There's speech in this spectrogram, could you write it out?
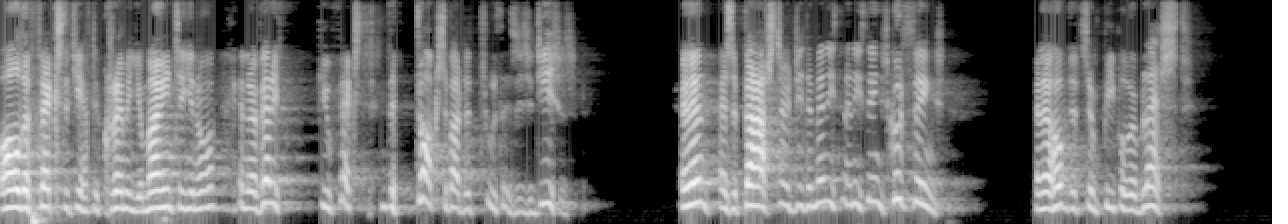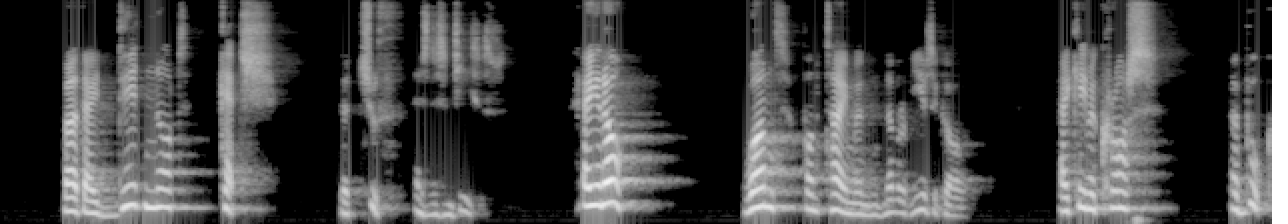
All the facts that you have to cram in your mind, you know, and there are very few facts that talks about the truth as is Jesus. And then, as a pastor, did many, many things, good things. And I hope that some people were blessed. But I did not catch the truth as it is in Jesus. And you know, once upon a time, a number of years ago, I came across a book.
